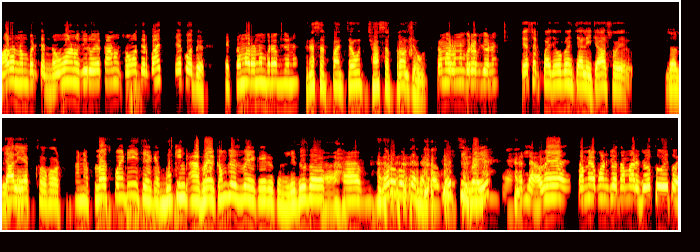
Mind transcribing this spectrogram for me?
મારો નંબર છે નવ્વાણું જીરો એકાણું ચોતેર પાંચ એકોતેર. એક તમારો નંબર આપજો ને. ત્રેસઠ પાંચ ચૌદ છાસઠ ત્રણ ચૌદ. તમારો નંબર આપજો ને. ત્રેસઠ પાંચ ઓગણચાલીસ ચારસો ચાલી એકસો સોળ. અને પ્લસ પોઈન્ટ એ છે કે બુકિંગ આ ભાઈ કમલેશભાઈ કર્યું હતું લીધું તો બરોબર છે ને. ભાઈ એટલે હવે તમે પણ જો તમારે જોતું હોય તો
